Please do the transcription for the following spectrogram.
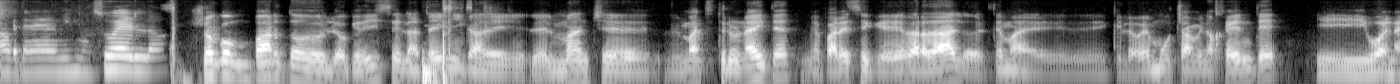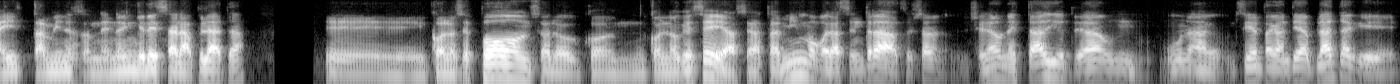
no que tener el mismo sueldo. Yo comparto lo que dice la técnica de- del, Manche- del Manchester United. Me parece que es verdad lo del tema de, que lo ve mucha menos gente. Y bueno, ahí también es donde no ingresa la plata. eh, con los sponsors con, con lo que sea. O sea, hasta mismo con las entradas. Llenar un estadio te da un- una cierta cantidad de plata que,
